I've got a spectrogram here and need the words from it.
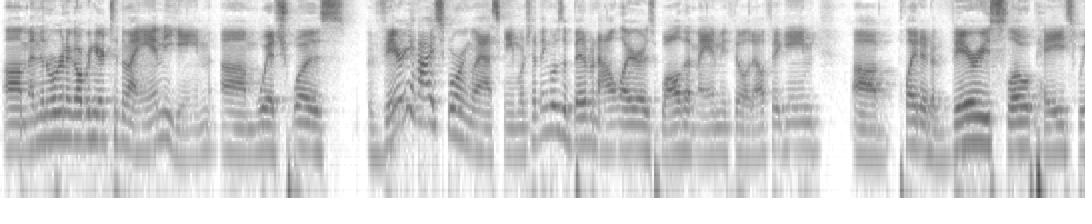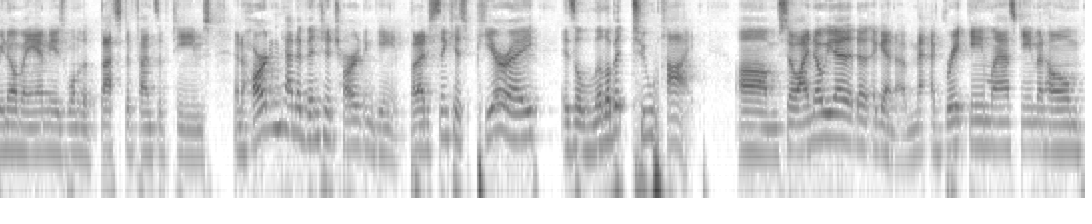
Um, and then we're going to go over here to the Miami game, um, which was very high scoring last game, which I think was a bit of an outlier as well. That Miami Philadelphia game. Uh, played at a very slow pace. We know Miami is one of the best defensive teams, and Harden had a vintage Harden game, but I just think his PRA is a little bit too high. Um, so I know he had again a, a great game last game at home.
